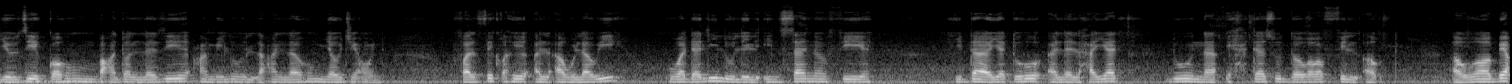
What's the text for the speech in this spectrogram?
يذيقهم بعض الذي عملوا لعلهم يرجعون فالفقه الأولوي هو دليل للإنسان في هدايته على الحياة دون إحداث ضرر في الأرض. الرابع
